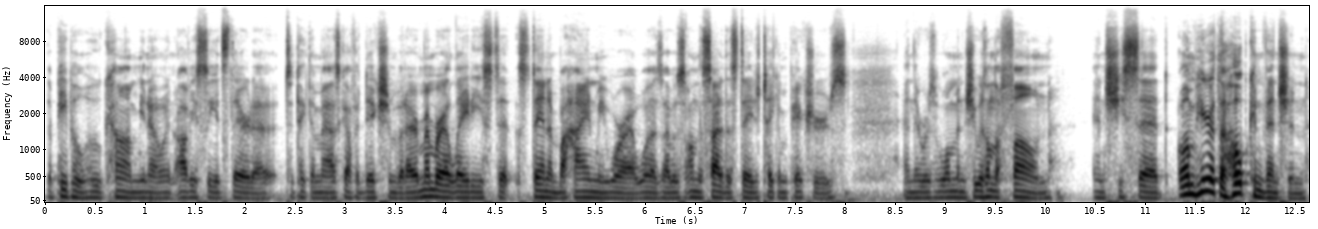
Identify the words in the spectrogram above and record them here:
the people who come, you know, and obviously it's there to, to take the mask off addiction. But I remember a lady st- standing behind me where I was. I was on the side of the stage taking pictures, and there was a woman. She was on the phone, and she said, "Oh, I'm here at the Hope Convention,"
